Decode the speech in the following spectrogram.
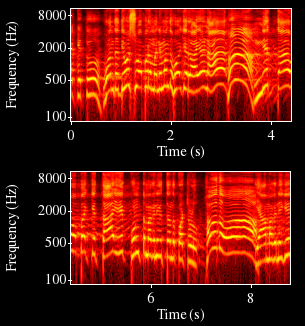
ಆಕಿತ್ತು ಒಂದು ದಿವಸ ಒಬ್ಬರು ಮನೆ ಮುಂದೆ ಹೋಗಿ ರಾಯಣ್ಣ ನಿತ್ತ ಒಬ್ಬಕ್ಕೆ ತಾಯಿ ಕುಂಟ ಮಗನಿಗೆ ತಂದು ಕೊಟ್ಟಳು. ಹೌದು. ಯಾ ಮಗನಿಗೆ?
